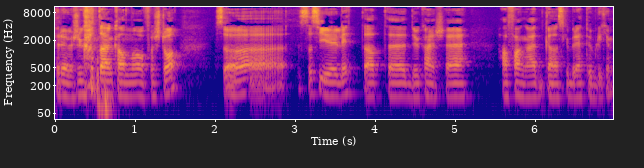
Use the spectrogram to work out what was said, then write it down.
prøver så godt han kan å forstå, så, så sier det litt at uh, du kanskje har fanga et ganske bredt publikum.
